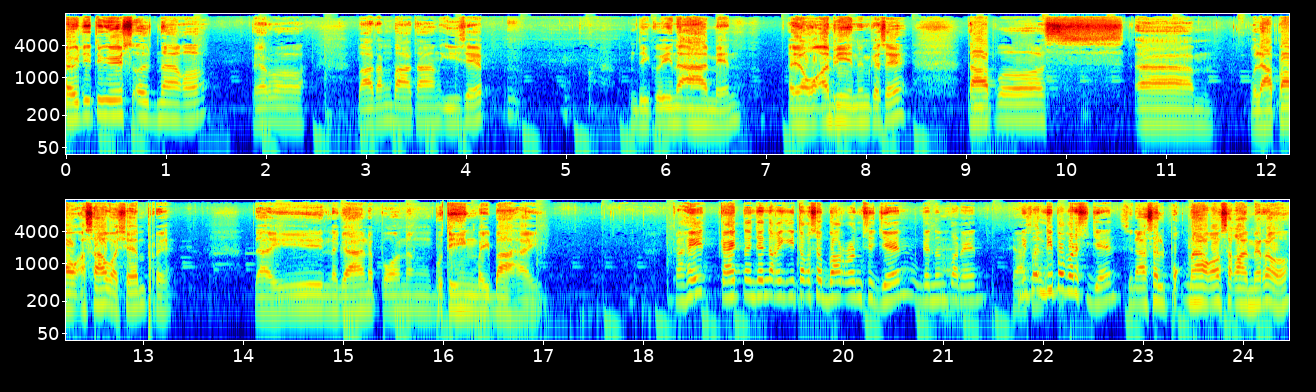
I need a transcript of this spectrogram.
32 years old na ako, pero batang-bata ang isip. Hindi ko inaamin. Ayoko aminin kasi. Tapos, um, wala pa akong asawa, syempre. Dahil naghahanap ako ng butihing may bahay. Kahit kahit nandiyan nakikita ko sa background si Jen, ganun pa rin. Hindi pa, sa- hindi pa ba si Jen? Sinasalpok na ako sa camera, oh.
